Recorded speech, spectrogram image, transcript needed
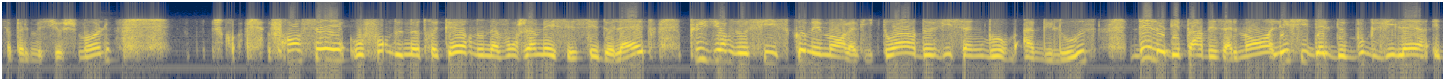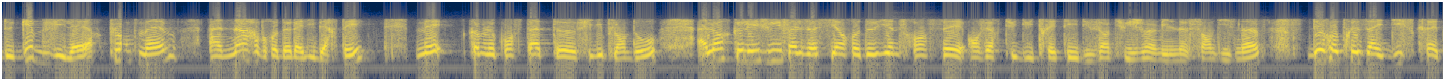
il s'appelle Monsieur Schmoll, Français, au fond de notre cœur, nous n'avons jamais cessé de l'être. Plusieurs offices commémorent la victoire de Wissembourg à Mulhouse. Dès le départ des Allemands, les fidèles de Bouxwiller et de Guebwiller plantent même un arbre de la liberté. Mais, comme le constate euh, Philippe Landau, alors que les Juifs alsaciens redeviennent français en vertu du traité du 28 juin 1919, des représailles discrètes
